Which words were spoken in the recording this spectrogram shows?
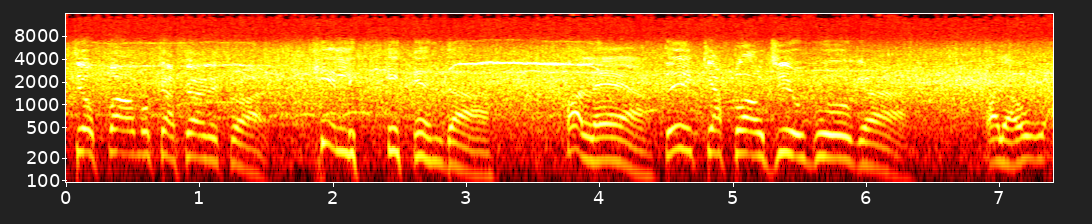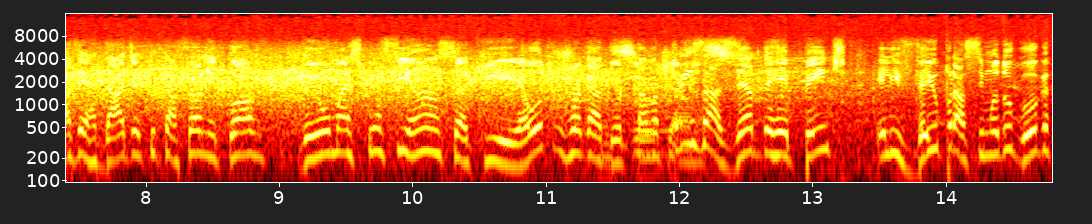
bateu palmo o Café Unicor. Que linda! Olé! Tem que aplaudir o Guga. Olha, a verdade é que o Café Unicor ganhou mais confiança aqui. É outro jogador. Estava 3 a 0 de repente ele veio para cima do Guga.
